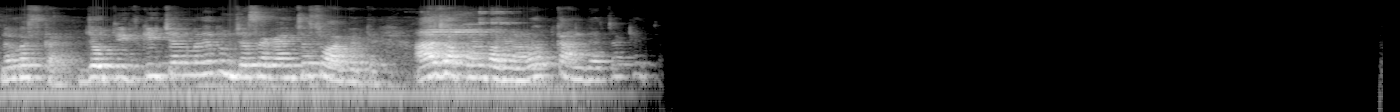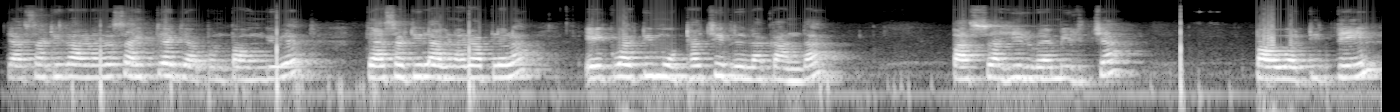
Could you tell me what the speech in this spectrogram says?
नमस्कार. ज्योतिष किचनमध्ये तुमच्या सगळ्यांचं स्वागत आहे. आज आपण बघणार आहोत कांद्याचा ठेचा. त्यासाठी लागणारं साहित्य आहे ते आपण पाहून घेऊयात. त्यासाठी लागणारं आपल्याला एक वाटी मोठा चिरलेला कांदा पाच सहा हिरव्या मिरच्या पाववाटी तेल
